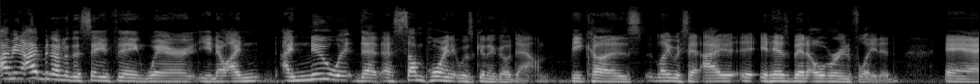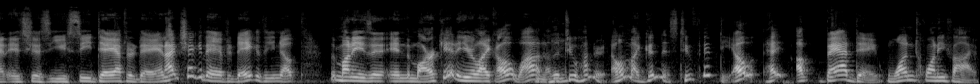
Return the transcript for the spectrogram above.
I mean, I've been under the same thing where you know I I knew it, that at some point it was going to go down because, like we said, I it, it has been overinflated, and it's just you see day after day, and I check it day after day because you know the money's in, in the market, and you're like, oh wow, another mm-hmm. two hundred. Oh my goodness, two fifty. Oh hey, a bad day, one twenty five,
